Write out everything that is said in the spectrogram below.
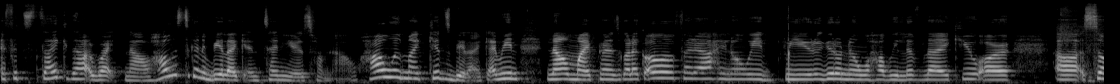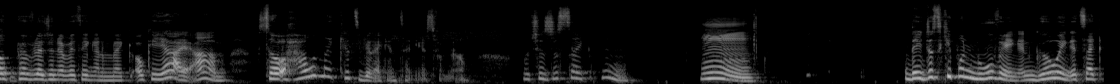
if it's like that right now, how is it going to be like in 10 years from now? How will my kids be like? I mean, now my parents go like, oh, Farah, you know, we, we you don't know how we live like. You are uh, so privileged and everything. And I'm like, okay, yeah, I am. So how will my kids be like in 10 years from now? Which is just like, hmm. Hmm. They just keep on moving and going. It's like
